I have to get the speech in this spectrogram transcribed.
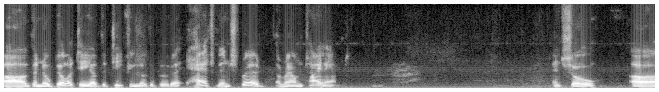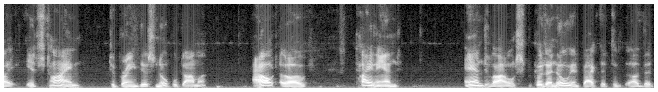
uh, the nobility of the teaching of the Buddha has been spread around Thailand. And so uh, it's time to bring this noble Dhamma out of Thailand and Laos because I know, in fact, that uh, that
